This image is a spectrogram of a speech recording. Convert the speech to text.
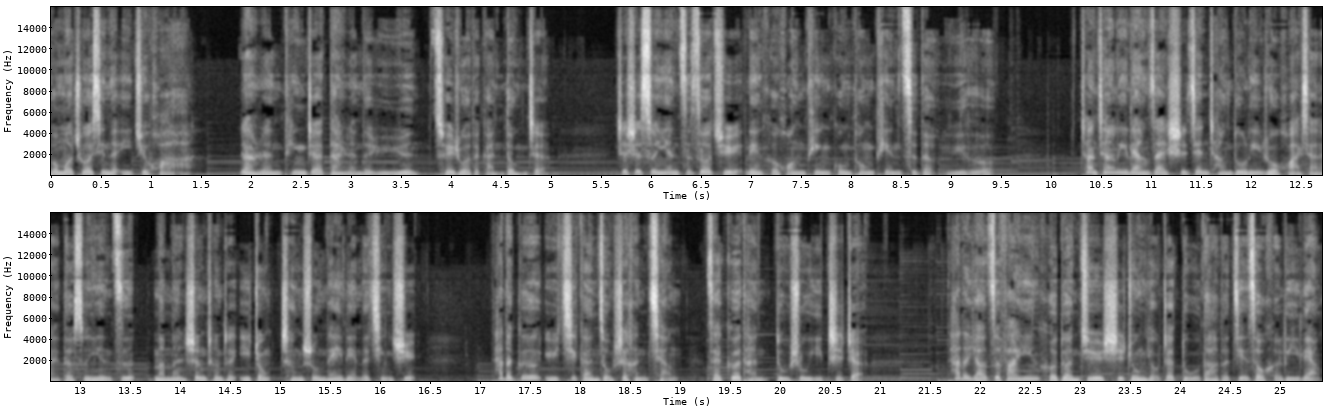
多么戳心的一句话啊让人听着淡然的余韵，脆弱的感动着。这是孙燕姿作曲，联合黄婷共同填词的《余额》。唱腔力量在时间长度里弱化下来的孙燕姿，慢慢生成着一种成熟内敛的情绪。她的歌语气感总是很强，在歌坛独树一帜着。她的咬字发音和断句始终有着独到的节奏和力量。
